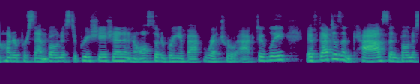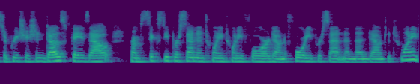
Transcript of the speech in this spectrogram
100% bonus depreciation and also to bring it back retroactively. If that doesn't pass and bonus depreciation does phase out from 60% in 2024 down to 40% and then down to 20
